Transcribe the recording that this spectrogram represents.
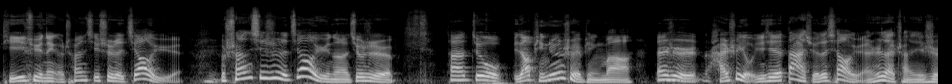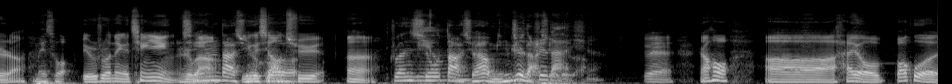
提一句那个川崎市的教育。川崎市的教育呢，就是。它就比较平均水平吧，但是还是有一些大学的校园是在川西市的，没错。比如说那个庆应是吧庆应大？学一个校区，嗯，专修大学还有明治大学，大？学，对，然后啊、还有包括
